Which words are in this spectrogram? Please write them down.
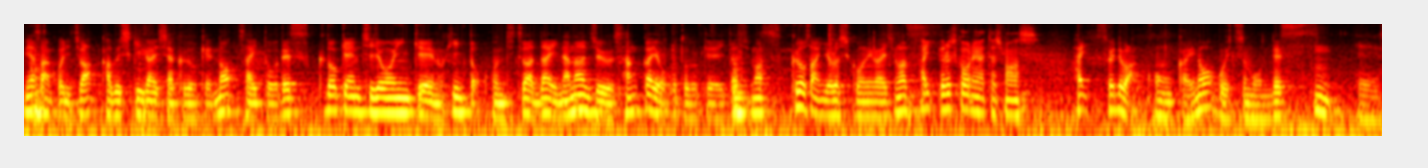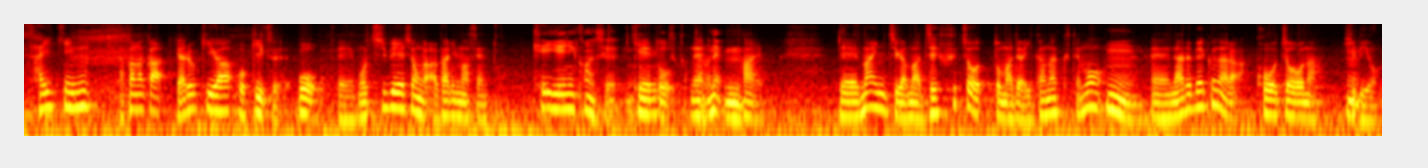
皆さんこんにちは。株式会社工藤研の斉藤です。工藤研治療院経営のヒント本日は第73回をお届けいたします。工藤さんよろしくお願いします。はい、よろしくお願いいたします。はいそれでは今回のご質問です、うん。えー最近なかなかやる気が起きず、えーモチベーションが上がりませんと。経営に関して経営のことですかね。ね。うん。はいで毎日がまあ絶不調とまではいかなくても、うん。えーなるべくなら好調な日々を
